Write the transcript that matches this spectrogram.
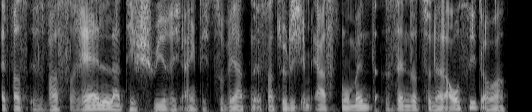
etwas ist, was relativ schwierig eigentlich zu werten ist. Natürlich im ersten Moment sensationell aussieht, aber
